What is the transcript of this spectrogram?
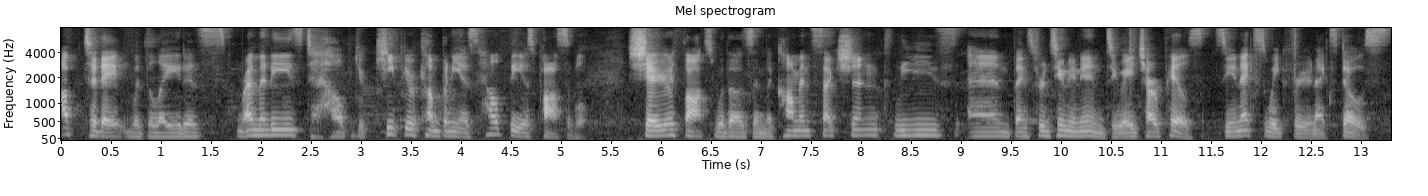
up to date with the latest remedies to help you keep your company as healthy as possible. Share your thoughts with us in the comments section, please. And thanks for tuning in to HR Pills. See you next week for your next dose.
